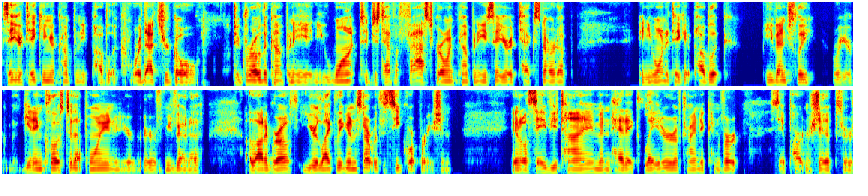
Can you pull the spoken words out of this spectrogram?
say, you're taking a company public, or that's your goal to grow the company and you want to just have a fast growing company, say you're a tech startup and you want to take it public eventually, or you're getting close to that point, or you're, or you've got a, a lot of growth, you're likely going to start with a C corporation. It'll save you time and headache later of trying to convert say partnerships or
